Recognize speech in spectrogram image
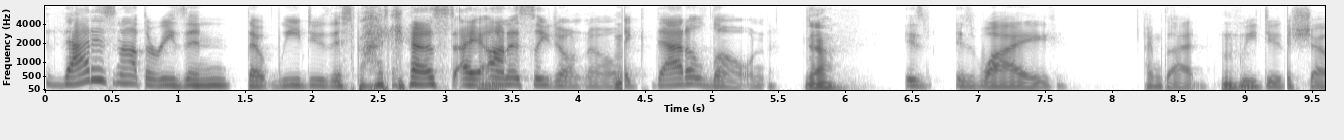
that is not the reason that we do this podcast, I Mm. honestly don't know. Like that alone Yeah. is is why I'm glad Mhm. we do the show.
